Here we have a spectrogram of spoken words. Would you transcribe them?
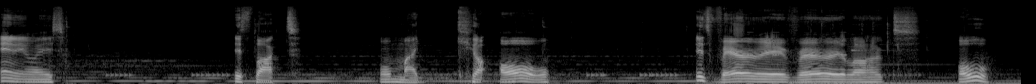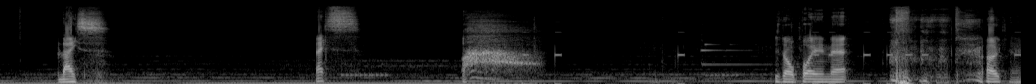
Anyways. It's locked. Oh my god. Oh. It's very, very locked. Oh. Nice. Nice. Ah. There's no point in that. okay.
